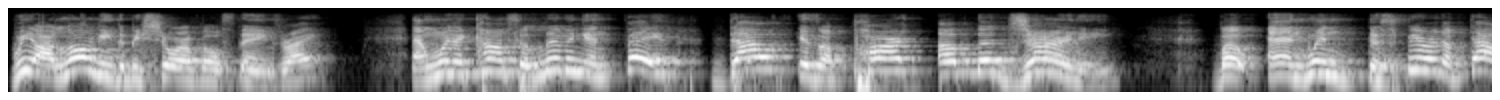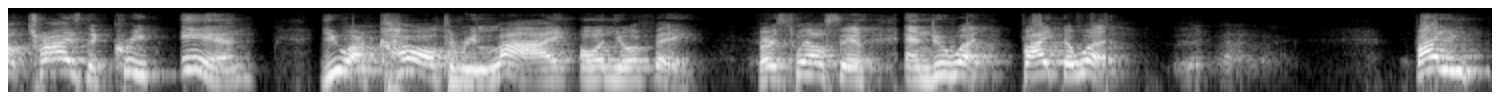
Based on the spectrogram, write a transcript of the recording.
We are longing to be sure of those things, right? And when it comes to living in faith, doubt is a part of the journey. But and when the spirit of doubt tries to creep in, you are called to rely on your faith. Verse 12 says, and do what? Fight the what? Fighting,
